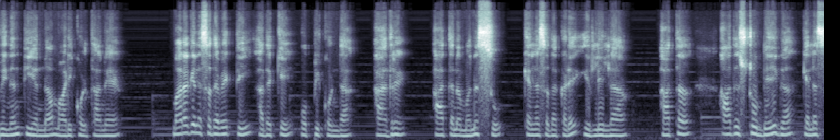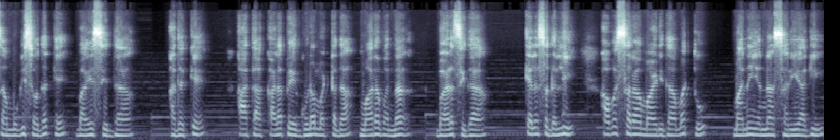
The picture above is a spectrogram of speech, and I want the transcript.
ವಿನಂತಿಯನ್ನ ಮಾಡಿಕೊಳ್ತಾನೆ. ಮರಗೆಲಸದ ವ್ಯಕ್ತಿ ಅದಕ್ಕೆ ಒಪ್ಪಿಕೊಂಡ. ಆದ್ರೆ ಆತನ ಮನಸ್ಸು ಕೆಲಸದ ಕಡೆ ಇರಲಿಲ್ಲ. ಆತ ಆದಷ್ಟು ಬೇಗ ಕೆಲಸ ಮುಗಿಸೋದಕ್ಕೆ ಬಯಸಿದ್ದ. ಅದಕ್ಕೆ ಆತ ಕಳಪೆ ಗುಣಮಟ್ಟದ ಮರವನ್ನ ಬಳಸಿದ. ಕೆಲಸದಲ್ಲಿ ಅವಸರ ಮಾಡಿದ ಮತ್ತು ಮನೆಯನ್ನ ಸರಿಯಾಗಿ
